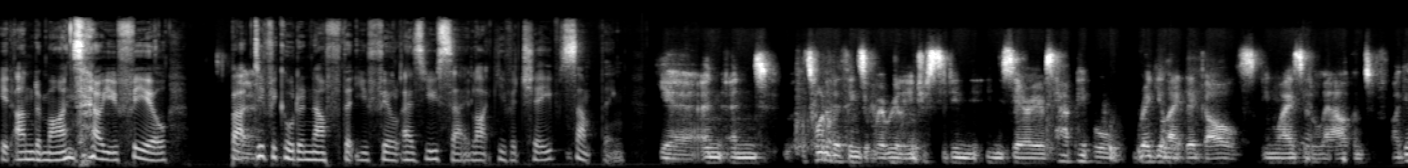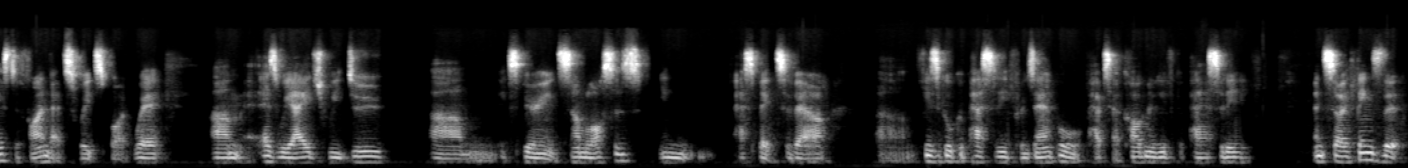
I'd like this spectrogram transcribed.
it undermines how you feel, but yeah. difficult enough that you feel, as you say, like you've achieved something. Yeah, and and it's one of the things that we're really interested in in this area is how people regulate their goals in ways that allow them to, I guess, to find that sweet spot where, um, as we age, we do um, experience some losses in aspects of our um, physical capacity, for example, or perhaps our cognitive capacity, and so things that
